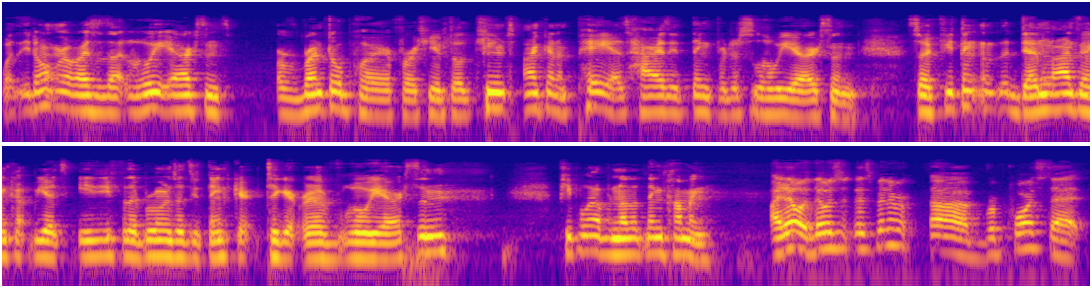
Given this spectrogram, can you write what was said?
What they don't realize is that Loui Eriksson's a rental player for a team, so teams aren't going to pay as high as they think for just Loui Eriksson. So if you think that the deadline's going to be as easy for the Bruins as you think get, to get rid of Loui Eriksson, people have another thing coming. I know there was, there's been uh, reports that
